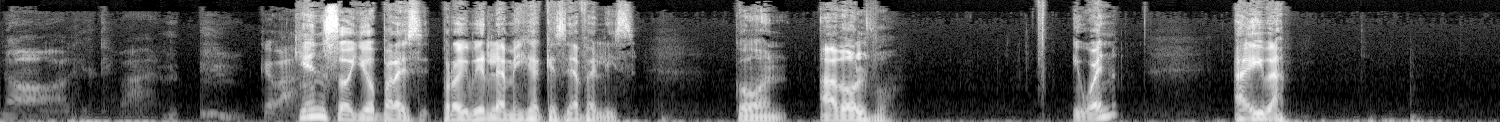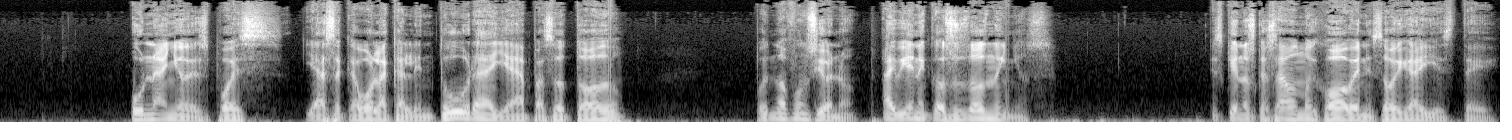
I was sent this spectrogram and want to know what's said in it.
No, ¿qué va? ¿Quién soy yo para prohibirle a mi hija que sea feliz? Con Adolfo. Y bueno, ahí va. Un año después, ya se acabó la calentura, ya pasó todo. Pues no funcionó. Ahí viene con sus dos niños. Es que nos casamos muy jóvenes, oiga, y este.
